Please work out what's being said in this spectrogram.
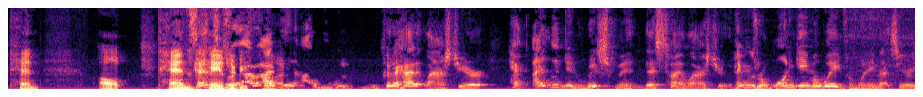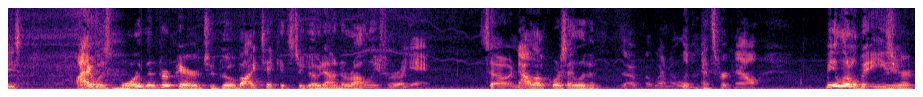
Penn, oh, Penn's Penn games would be I- I fun. mean, I- we, we could have had it last year. Heck, I lived in Richmond this time last year. The Penguins were one game away from winning that series. I was more than prepared to go buy tickets to go down to Raleigh for a game. So now, of course, I live in uh, I live in Pittsburgh now. Be a little bit easier.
